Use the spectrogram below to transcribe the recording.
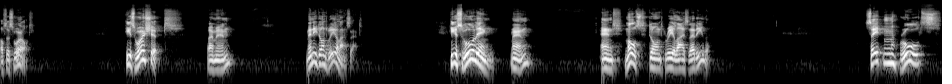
of this world. He is worshipped by men. Many don't realize that. He is ruling men, and most don't realize that either. Satan rules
